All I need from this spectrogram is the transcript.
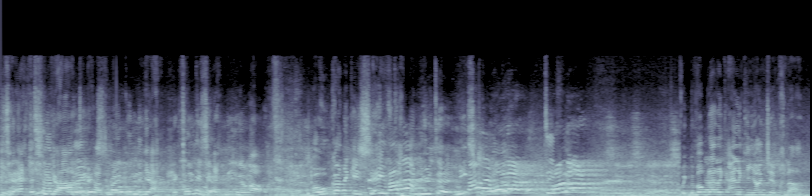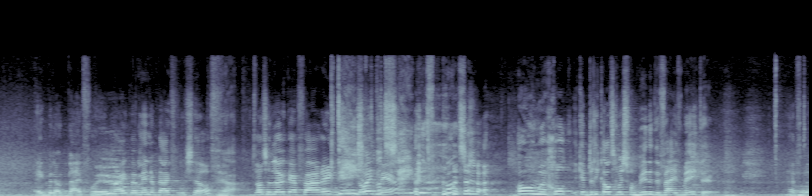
Dit zijn echt Dit zijn zieke mijn haters. collega's, maar ik kom niet Ja, meer. Ik kom is echt niet normaal. Maar hoe kan ik in 70 minuten niet scoren? Ik ben wel blij dat ik eindelijk een Jantje heb gedaan. Ik ben ook blij voor je, maar ik ben minder blij voor mezelf. Ja. Het was een leuke ervaring. Deze, nooit wat meer. zijn dit voor kansen? Oh mijn god, ik heb drie kansen geweest van binnen de 5 meter. Heftig.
